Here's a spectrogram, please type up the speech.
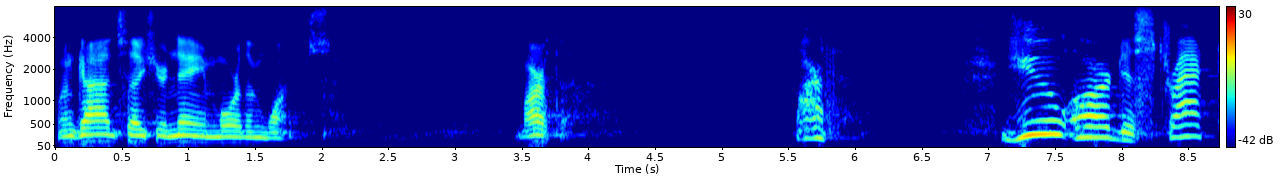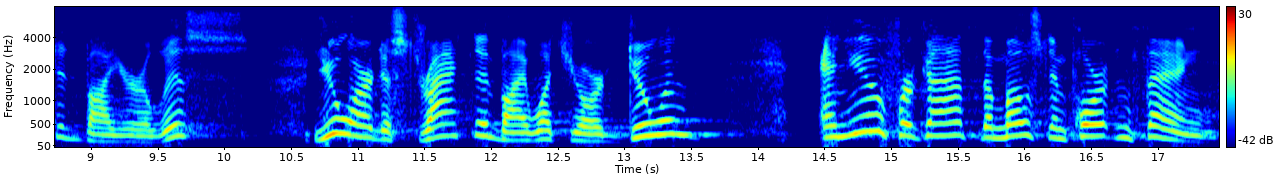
when God says your name more than once. Martha. Martha. You are distracted by your lists. You are distracted by what you're doing. And you forgot the most important thing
